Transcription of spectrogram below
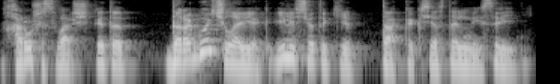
хороший сварщик, это дорогой человек или все-таки так, как все остальные, средний?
